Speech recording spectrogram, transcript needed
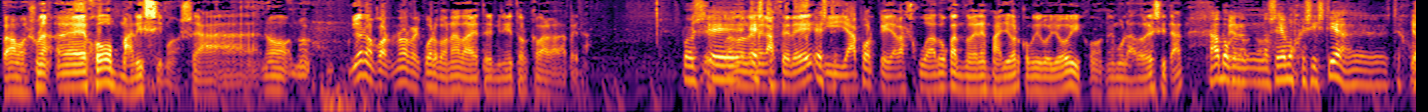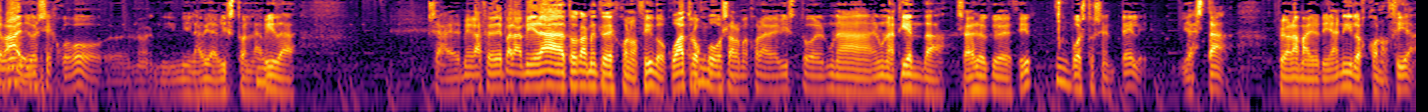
Vamos, una, eh, juegos malísimos. O sea, no, no, yo no, no recuerdo nada de Terminator que valga la pena. Pues eh, eh, de este, Mega CD este. y ya porque ya lo has jugado cuando eres mayor, como digo yo, y con emuladores y tal. Claro, porque Pero no, no sabíamos que existía este Que juego. va, yo ese juego no, ni, ni lo había visto en la vida. O sea, el Mega CD para mí era totalmente desconocido. Cuatro Mm. juegos a lo mejor había visto en una, en una tienda, ¿sabes lo que quiero decir? Mm. Puestos en tele, ya está. Pero la mayoría ni los conocía.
